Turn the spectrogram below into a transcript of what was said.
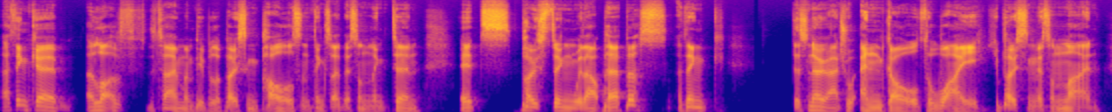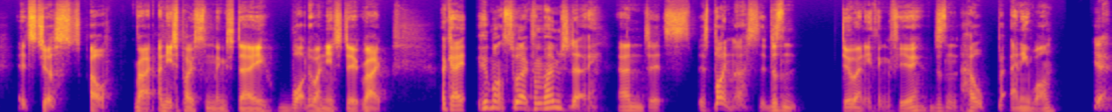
I think uh, a lot of the time when people are posting polls and things like this on LinkedIn, it's posting without purpose. I think there's no actual end goal to why you're posting this online. It's just, oh, right, I need to post something today. What do I need to do? Right. Okay, who wants to work from home today? And it's it's pointless. It doesn't do anything for you. It doesn't help anyone. Yeah.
